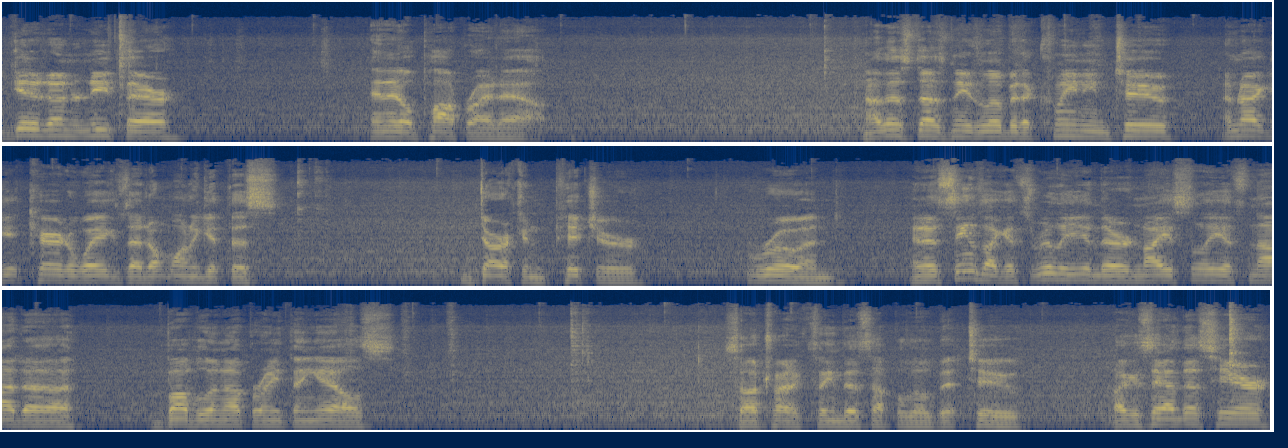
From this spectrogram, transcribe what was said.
You get it underneath there, and it'll pop right out. Now this does need a little bit of cleaning too. I'm not get carried away because I don't want to get this darkened picture ruined. And it seems like it's really in there nicely. It's not uh, bubbling up or anything else. So I'll try to clean this up a little bit too. Like I say on this here,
